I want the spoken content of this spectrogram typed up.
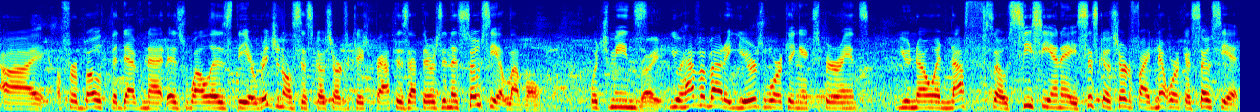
uh, for both the DevNet as well as the original Cisco certification path is that there's an associate level which means right. you have about a year's working experience, you know enough, so CCNA, Cisco Certified Network Associate,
